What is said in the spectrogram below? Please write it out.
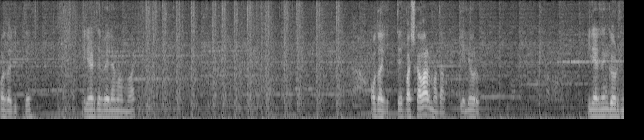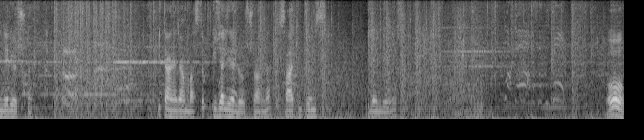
O da gitti. İleride bir eleman var. O da gitti. Başka var mı adam? Geliyorum. İleriden gördüm geliyor şuradan. Bir tane can bastık. Güzel ilerliyoruz şu anda. Sakin temiz ilerliyoruz. Oo,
